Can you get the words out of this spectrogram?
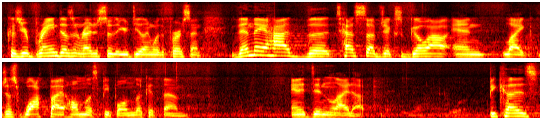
because your brain doesn't register that you're dealing with a person. Then they had the test subjects go out and like just walk by homeless people and look at them. And it didn't light up. Because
